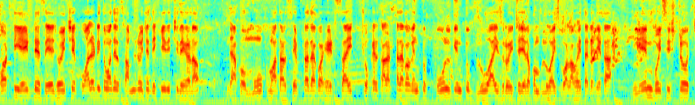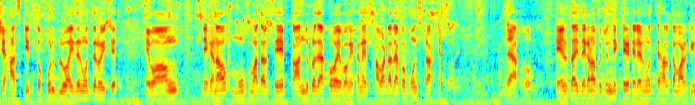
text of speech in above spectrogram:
ফোর্টি এইট ডেজ এজ হয়েছে। কোয়ালিটি তোমাদের সামনে রয়েছে দেখিয়ে দিচ্ছি দেখে নাও। দেখো মুখ মাথার শেপটা দেখো হেড সাইজ চোখের কালারটা দেখো কিন্তু ফুল কিন্তু ব্লু আইজ রয়েছে যেরকম ব্লু আইজ বলা হয়ে থাকে যেটা মেন বৈশিষ্ট্য হচ্ছে হাস্কির তো ফুল ব্লু আইজের মধ্যে রয়েছে। এবং দেখে নাও মুখ মাথার শেপ কান দুটো দেখো এবং এখানে থাবাটা দেখো বোন স্ট্রাকচার দেখো টেল সাইজ দেখানো পিছন দিক থেকে টেলের মধ্যে হালকা মার্কিং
